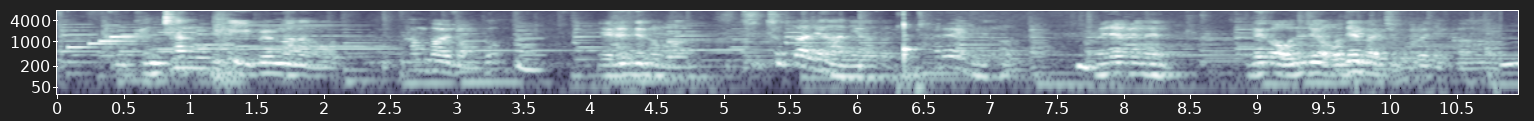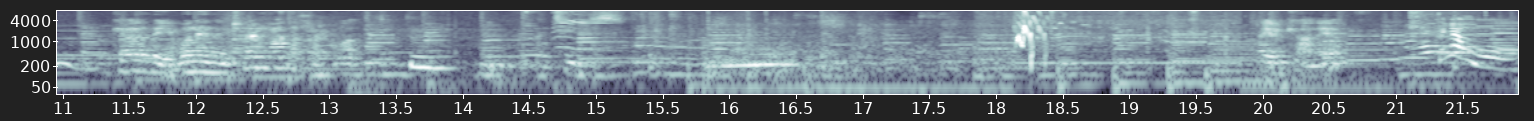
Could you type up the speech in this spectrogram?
좀 괜찮게 입을 만한 옷 한 벌 정도? 음. 예를 들어 뭐 수트까지는 아니어도 좀 차려입는 옷? 왜냐면은 내가 언제 어딜 갈지 모르니까 그렇게 하는데 이번에는 촬영마다 갈 것 같아 음. 안 챙겼어 아 이렇게 안 해요? 그냥 뭐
